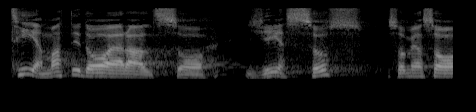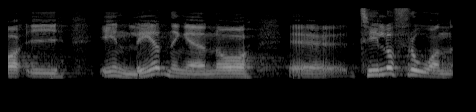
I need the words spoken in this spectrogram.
temat idag är alltså Jesus, som jag sa i inledningen. Och eh, till och från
